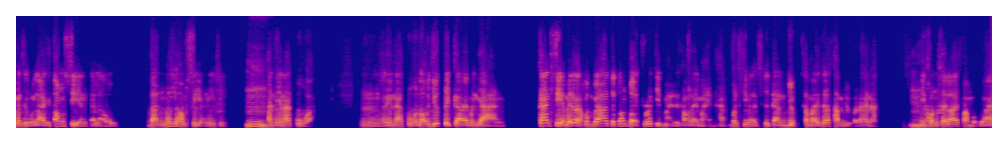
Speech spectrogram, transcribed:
มันถึงเวลาที่ต้องเสี่ยงแต่เรา ดันไม่ยอมเสี่ยงนี่สิอืมอันนี้น่ากลัว อืม อันนี้น่ากลัวเรายึดติดกับอะไรบางอย่าง การเสี่ยงไม่ได้หมายความว่าจะต้องเปิดธุรกิจใหม่หรือทำอะไรใหม่นะครับบางทีมันอาจจะคือการหยุดทำอะไรที่เราทำอยู่ก็ได้นะอื มมีคนเคยเล่าให้ฟังบอกว่า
